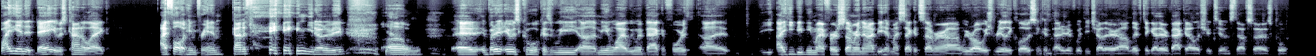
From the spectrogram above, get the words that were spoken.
by the end of the day, it was kind of like I followed him for him kind of thing. you know what I mean? Yeah. Um, and but it, it was cool because we, uh, me and Wyatt, we went back and forth. Uh, he, I, he beat me my first summer, and then I beat him my second summer. Uh, we were always really close and competitive with each other. Uh, lived together back at LSU too and stuff, so it was cool.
